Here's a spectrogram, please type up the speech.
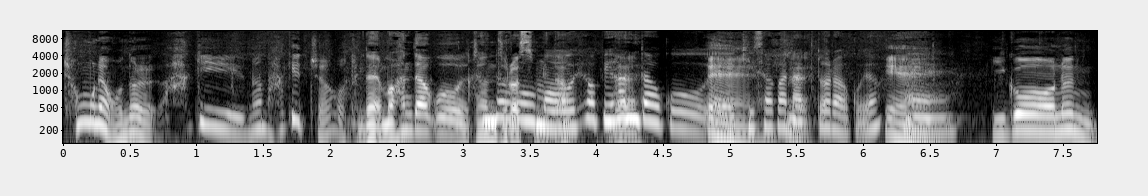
청문회 오늘 하기는 하겠죠. 어떻게? 네, 뭐 한다고 전 들었습니다. 뭐 협의한다고 네. 네. 기사가 네. 났더라고요. 예. 네. 이거는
